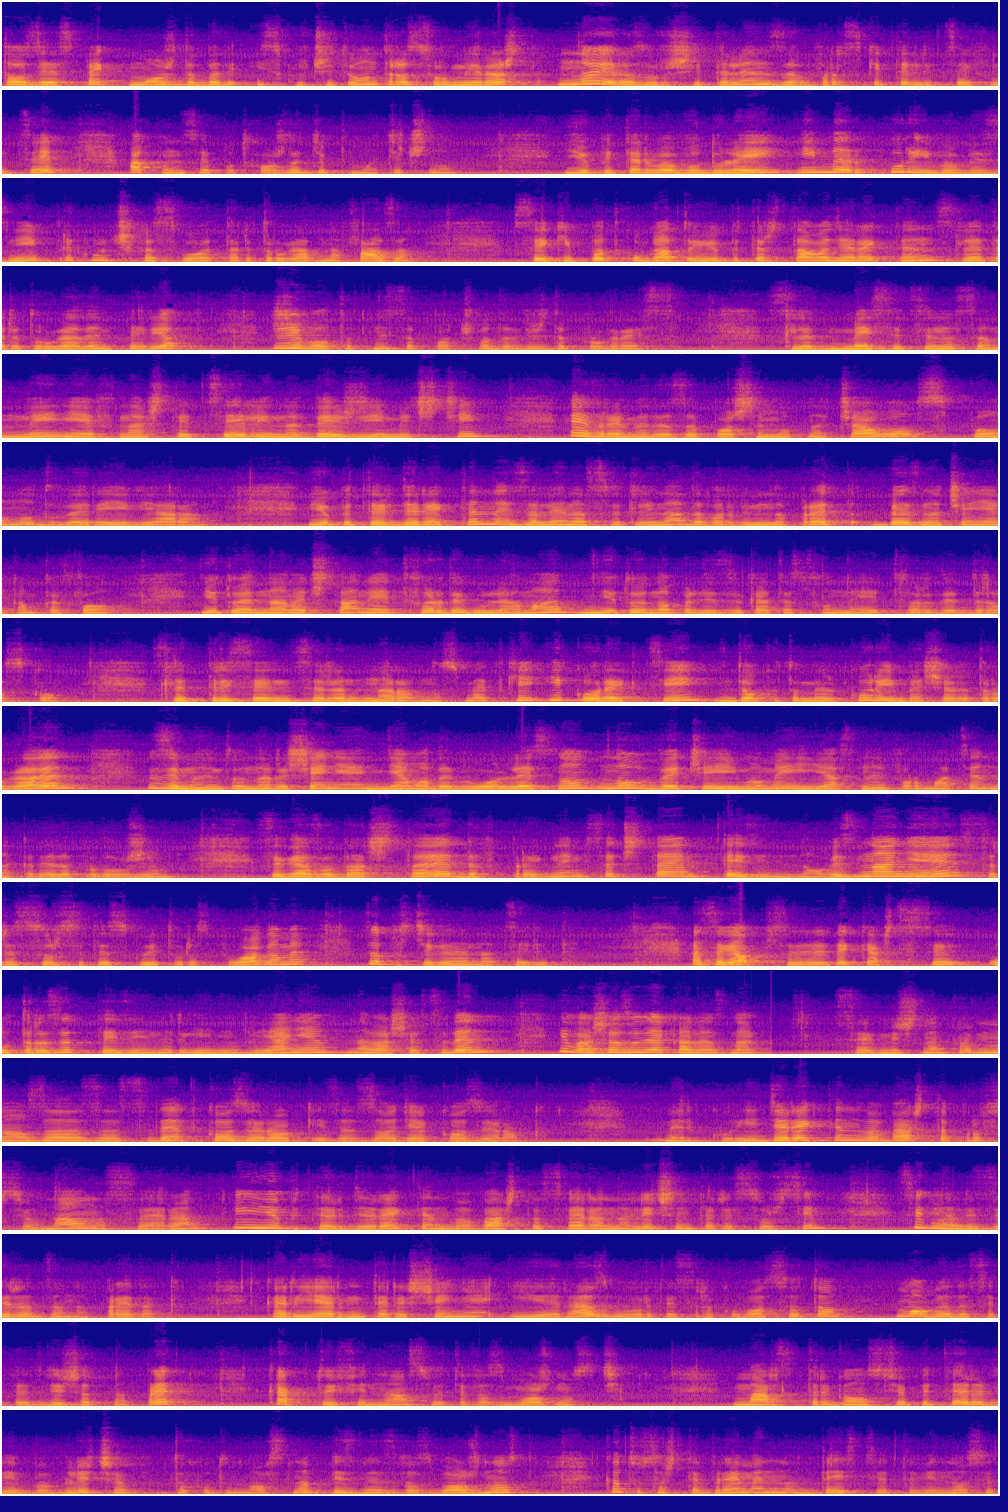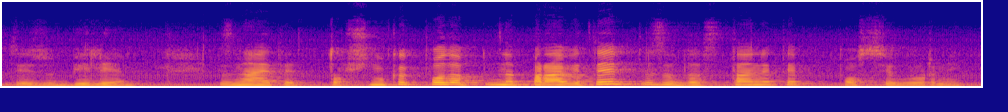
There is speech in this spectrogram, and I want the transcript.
Този аспект може да бъде изключително трансформиращ, но и разрушителен за връзките лице в лице, ако не се подхожда дипломатично. Юпитер във Водолей и Меркурий във Везни приключиха своята ретроградна фаза. Всеки път, когато Юпитер става директен след ретрограден период, животът ни започва да вижда прогрес. След месеци на съмнение в нашите цели, надежди и мечти, е време да започнем от начало с пълно доверие и вяра. Юпитер директен е зелена светлина да вървим напред, без значение към какво. Нито една мечта не е твърде голяма, нито едно предизвикателство не е твърде дръско. След три седмици на равносметки и корекции, докато Меркурий беше ретрограден, взимането на решение няма да е било лесно, но вече имаме и ясна информация на къде да продължим. Сега задачата е да впрегнем и съчетаем тези нови знания с ресурсите, с които разполагаме за постигане на целите. А сега последете как ще се отразят тези енергийни влияния на вашия седен и вашия зодиакален знак. Седмична прогноза за седент Козерог и за зодия Козерог. Меркурий директен във вашата професионална сфера и Юпитер директен във вашата сфера на личните ресурси сигнализират за напредък. Кариерните решения и разговорите с ръководството могат да се предвижат напред, както и финансовите възможности. Марс Тригон с Юпитер ви въвлича в доходоносна бизнес възможност, като същевременно действията ви носят изобилие. Знаете точно какво да направите, за да станете по-сигурни.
